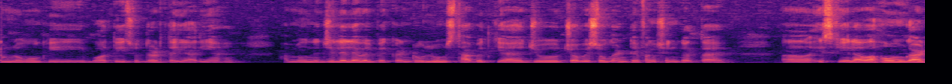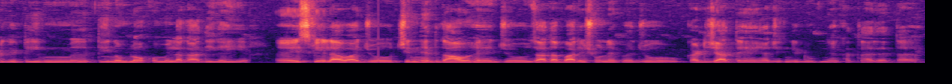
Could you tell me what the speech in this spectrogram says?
हम लोगों की बहुत ही सुदृढ़ तैयारियाँ हैं। हम लोगों ने ज़िले लेवल पे कंट्रोल रूम स्थापित किया है, जो चौबीसों घंटे फ़ंक्शन करता है। इसके अलावा होम गार्ड की टीम तीनों ब्लॉकों में लगा दी गई है। इसके अलावा जो चिन्हित गाँव हैं, जो ज़्यादा बारिश होने पर जो कट जाते हैं या जिनके डूबने का खतरा रहता है,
